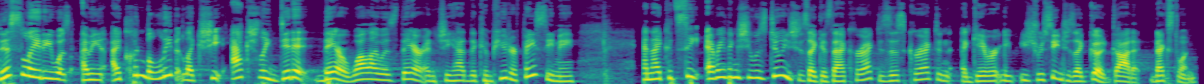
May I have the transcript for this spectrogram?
This lady was, I mean, I couldn't believe it. Like she actually did it there while I was there, and she had the computer facing me and I could see everything she was doing. She's like, Is that correct? Is this correct? And I gave her each receipt. She's like, Good, got it. Next one.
